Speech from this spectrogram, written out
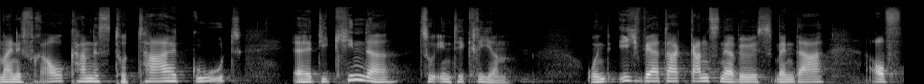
meine Frau kann es total gut, äh, die Kinder zu integrieren. Und ich werde da ganz nervös, wenn da auf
